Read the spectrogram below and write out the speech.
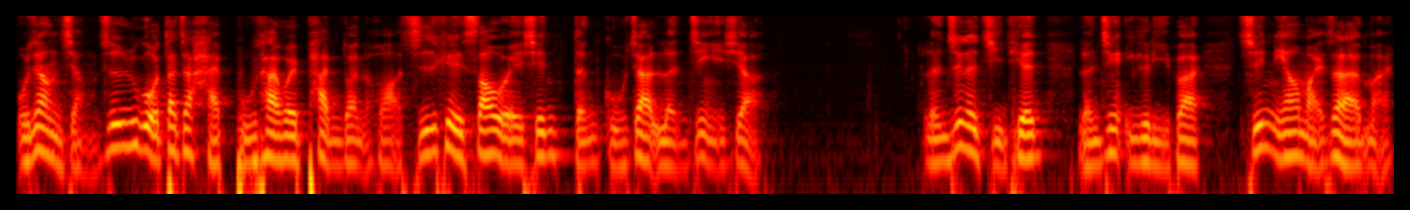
我这样讲，就是如果大家还不太会判断的话，其实可以稍微先等股价冷静一下，冷静个几天，冷静一个礼拜，其实你要买再来买，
